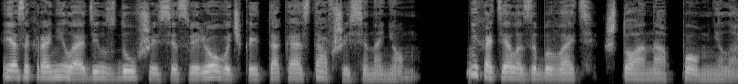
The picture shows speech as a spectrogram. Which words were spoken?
Я сохранила один сдувшийся с веревочкой, так и оставшийся на нем не хотела забывать, что она помнила.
